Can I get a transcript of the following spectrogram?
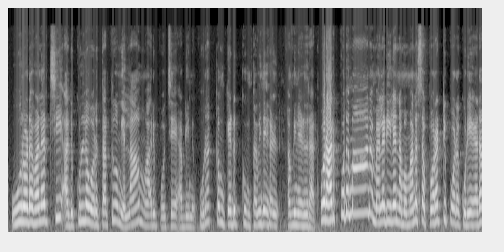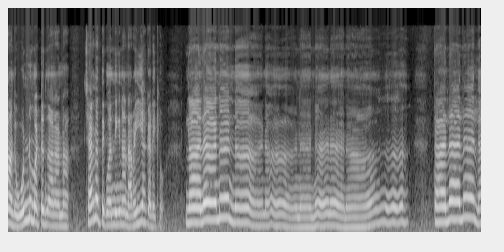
ஊரோட வளர்ச்சி அதுக்குள்ள ஒரு தத்துவம் எல்லாம் மாறி போச்சே அப்படின்னு உறக்கம் கெடுக்கும் கவிதைகள் அப்படின்னு எழுதுறார். ஒரு அற்புதமான மெலடியில நம்ம மனசை புரட்டி போடக்கூடிய இடம் அது ஒன்று மட்டும்தானா சரணத்துக்கு வந்தீங்கன்னா நிறைய கிடைக்கும். தலலலா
